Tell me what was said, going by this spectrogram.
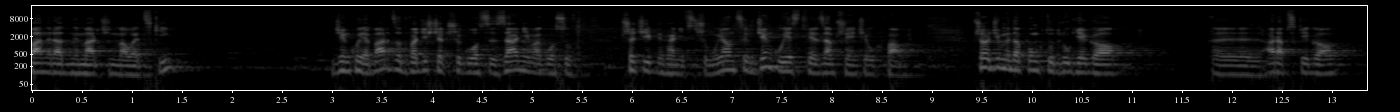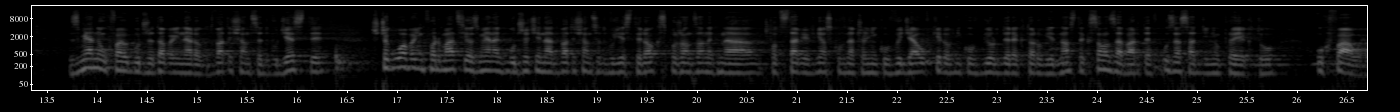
Pan radny Marcin Małecki. Dziękuję bardzo. 23 głosy za, nie ma głosów przeciwnych ani wstrzymujących. Dziękuję, stwierdzam przyjęcie uchwały. Przechodzimy do punktu drugiego y, arabskiego. Zmiany uchwały budżetowej na rok 2020. Szczegółowe informacje o zmianach w budżecie na 2020 rok sporządzonych na podstawie wniosków naczelników wydziałów, kierowników biur, dyrektorów jednostek są zawarte w uzasadnieniu projektu uchwały.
